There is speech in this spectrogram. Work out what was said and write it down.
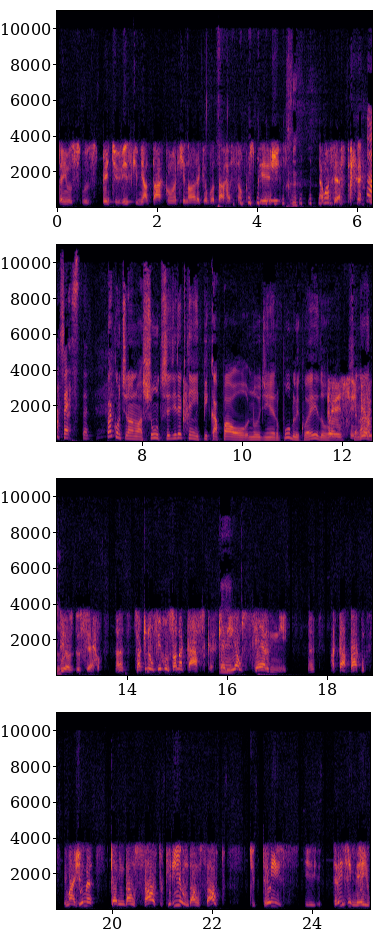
Tem os, os bentivis que me atacam aqui na hora que eu vou dar ração para os peixes. É uma festa. Uma festa. Para continuar no assunto, você diria que tem pica-pau no dinheiro público aí do Tem sim, meu Senado? Deus do céu. né? Só que não ficam só na casca, querem ir ao cerne. né? Acabar com. Imagina, querem dar um salto, queriam dar um salto de 3 e, 3,5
